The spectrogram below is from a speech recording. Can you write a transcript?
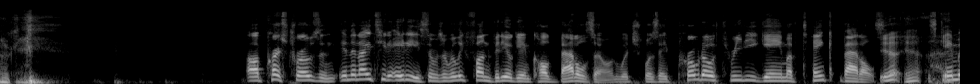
okay. Uh, Price Trozen. In the 1980s, there was a really fun video game called Battlezone, which was a proto 3D game of tank battles. Yeah, yeah. This game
